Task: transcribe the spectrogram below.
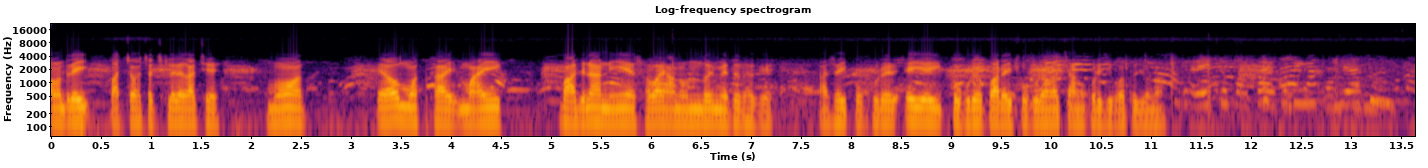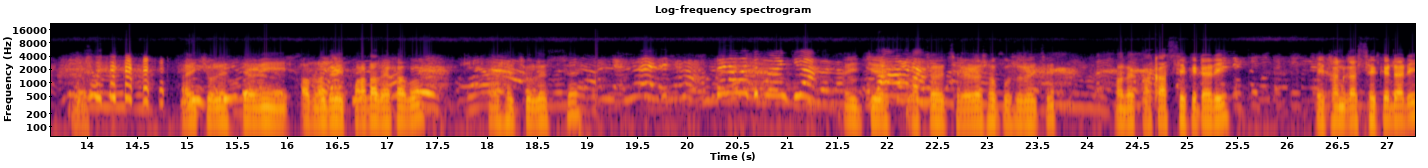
আমাদের এই বাচ্চা বাচ্চা ছেলেদের কাছে মদ এরাও মদ খায় মাইক বাজনা নিয়ে সবাই আনন্দই মেতে থাকে। আর সেই পুকুরের, এই এই পুকুরের পাড়ে, এই পুকুরে আমরা চান করেছি কতজনা। আর চলে এসছে আমি, আপনাদের এই পাটা দেখাবো। চলে এসছে। এই যে বাচ্চাদের ছেলেরা সব বসে রয়েছে। আমাদের কাকার সেক্রেটারি এখানকার সেক্রেটারি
